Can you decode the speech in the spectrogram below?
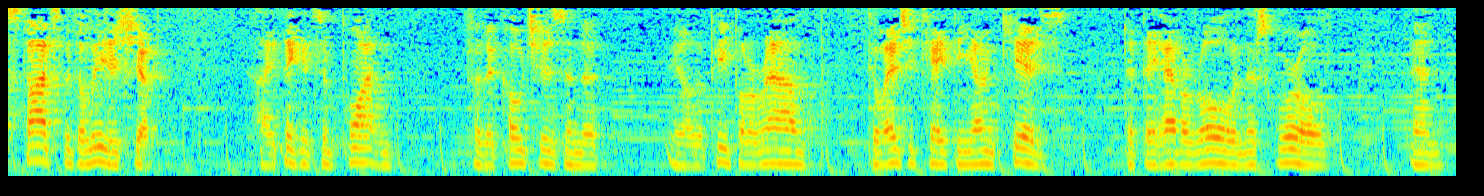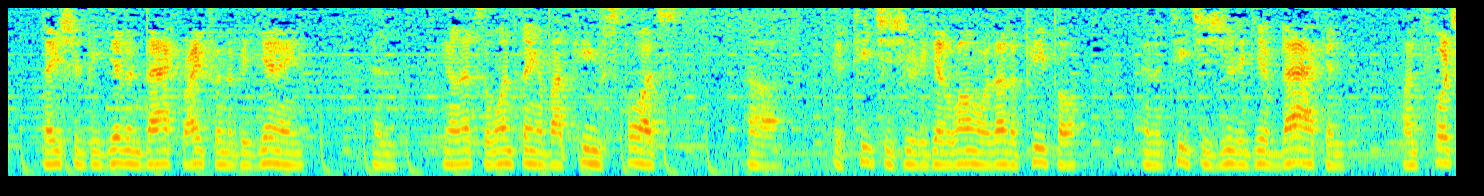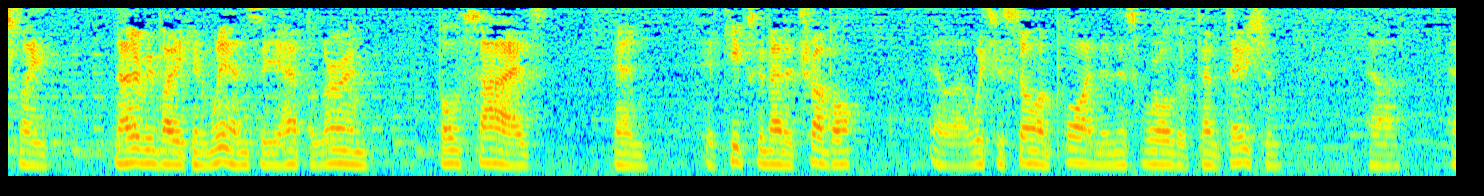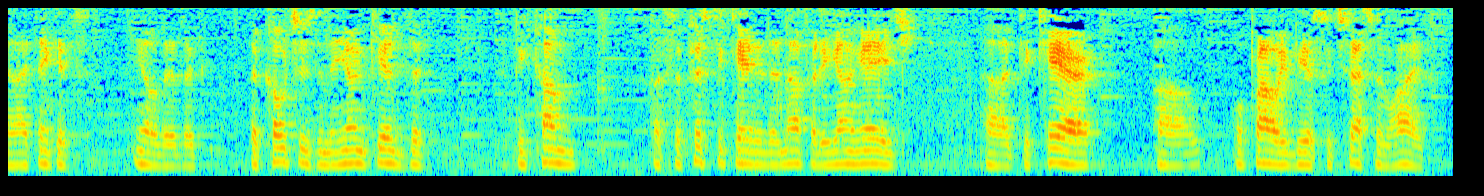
starts with the leadership. I think it's important for the coaches and the, you know, the people around to educate the young kids that they have a role in this world and they should be given back right from the beginning. And, you know, that's the one thing about team sports. Uh, it teaches you to get along with other people and it teaches you to give back. And unfortunately, not everybody can win, so you have to learn both sides. And it keeps them out of trouble, uh, which is so important in this world of temptation. Uh, and I think it's, you know, the, the, the coaches and the young kids that become uh, sophisticated enough at a young age uh, to care uh, will probably be a success in life.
